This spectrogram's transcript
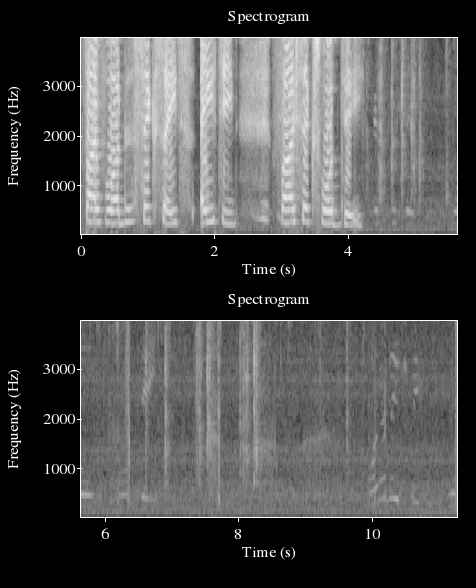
five one six eight eighteen five six four D. fifty six four four D. What are these people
